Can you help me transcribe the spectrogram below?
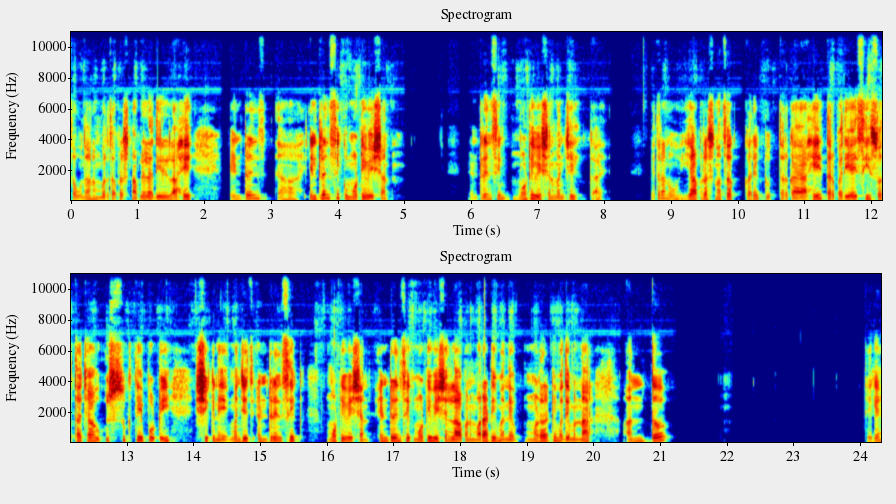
चौदा नंबरचा प्रश्न आपल्याला दिलेला आहे. Entrance intrinsic motivation intrinsic motivation म्हणजे काय? मित्रांनो या प्रश्नाचं करेक्ट उत्तर काय आहे? तर पर्याय सी स्वतःच्या उत्सुकतेपोटी शिकणे म्हणजेच इंट्रेन्सिक मोटिवेशन इंट्रेन्सिक मोटिवेशनला आपण मराठीमध्ये मराठीमध्ये म्हणणार अंत. ठीक आहे?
